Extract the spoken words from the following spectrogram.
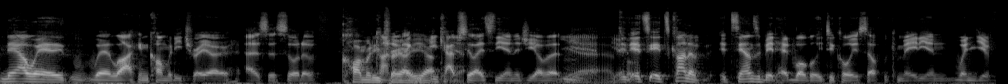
now we're we're liking comedy trio as a sort of Comedy trio, of yeah. encapsulates the energy of it. Yeah, It- it's it's kind of it sounds a bit head wobbly to call yourself a comedian when you've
